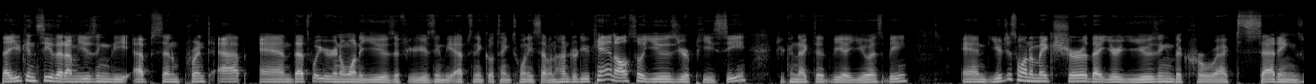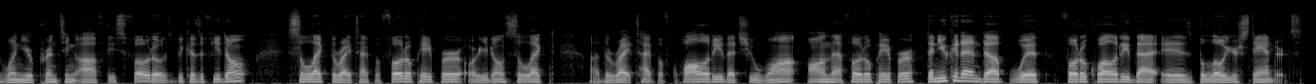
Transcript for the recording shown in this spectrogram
Now you can see that I'm using the Epson print app and that's what you're going to want to use if you're using the Epson EcoTank 2700. You can also use your PC if you're connected via USB and you just want to make sure that you're using the correct settings when you're printing off these photos because if you don't select the right type of photo paper or you don't select uh, the right type of quality that you want on that photo paper, then you could end up with photo quality that is below your standards.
